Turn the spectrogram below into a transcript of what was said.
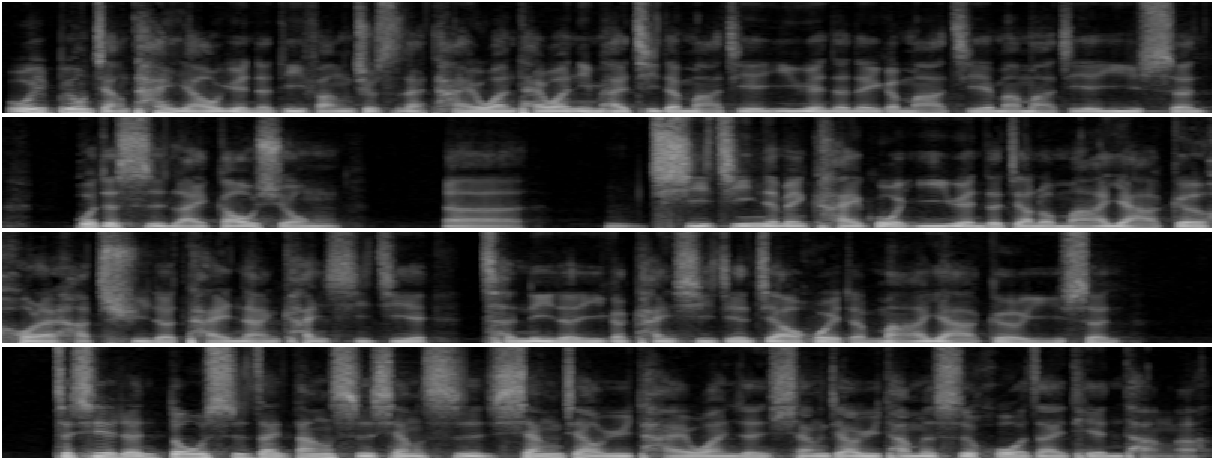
我也不用讲太遥远的地方，就是在台湾。台湾你们还记得马街医院的那个马街吗？马街医生，或者是来高雄，呃。奇经那边开过医院的叫做马雅各，后来他去了台南看西街，成立了一个看西街教会的马雅各医生。这些人都是在当时像是相较于台湾人，相较于他们是活在天堂啊，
